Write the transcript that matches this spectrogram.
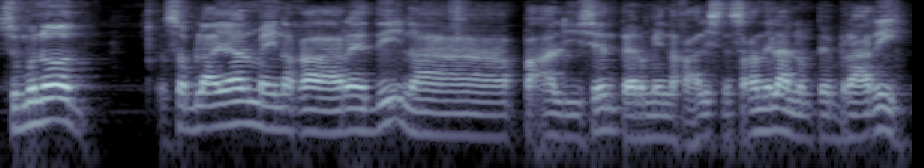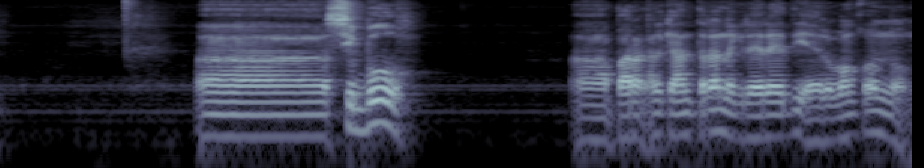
Sumunod, sa Blayan may naka-ready na paalisin pero may nakaalis na sa kanila noong February. Ah, Cebu, Ah, parang Alcantara nagre-ready. Ewan ko, no.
